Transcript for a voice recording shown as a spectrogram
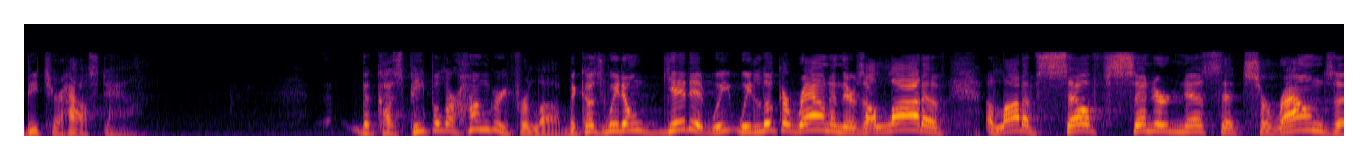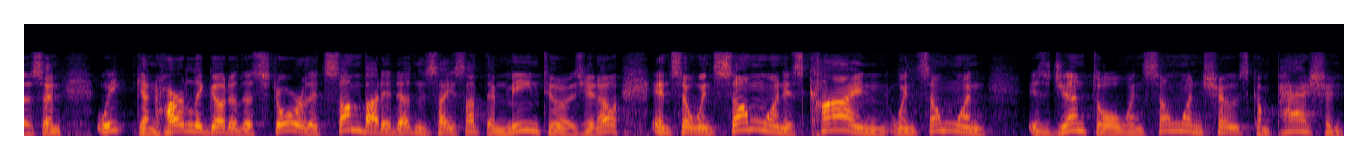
beat your house down. Because people are hungry for love. Because we don't get it. We, we look around and there's a lot of a lot of self-centeredness that surrounds us, and we can hardly go to the store that somebody doesn't say something mean to us, you know. And so when someone is kind, when someone is gentle, when someone shows compassion,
